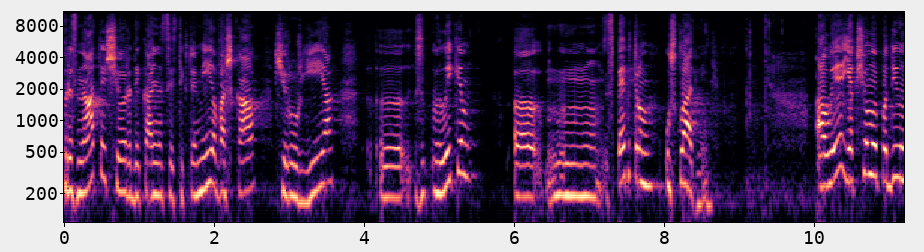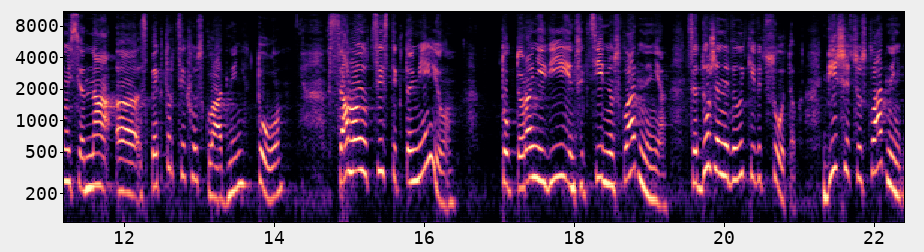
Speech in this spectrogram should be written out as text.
признати, що радикальна цистектомія важка хірургія е, з великим е, спектром ускладнень. Але якщо ми подивимося на е, спектр цих ускладнень, то самою цистектомією, тобто ранньові інфекційні ускладнення, це дуже невеликий відсоток. Більшість ускладнень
